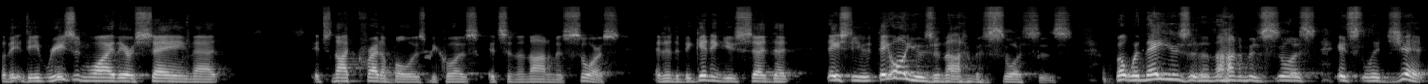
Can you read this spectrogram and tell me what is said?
but the, the reason why they're saying that it's not credible is because it's an anonymous source. And in the beginning, you said that they use, they all use anonymous sources, but when they use an anonymous source, it's legit.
